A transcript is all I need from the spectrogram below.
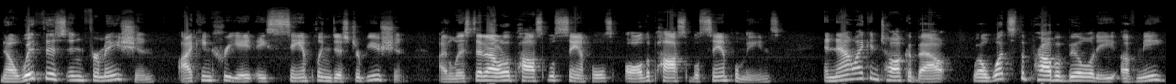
Now with this information, I can create a sampling distribution. I listed out all the possible samples, all the possible sample means, and now I can talk about, well, what's the probability of me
